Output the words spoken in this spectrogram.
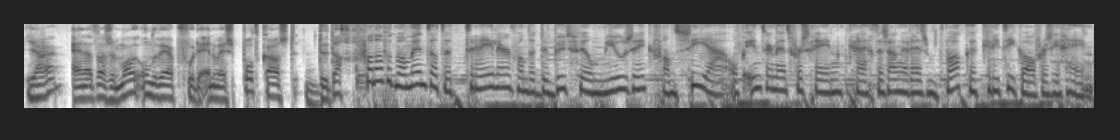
Ja? En dat was een mooi onderwerp voor de NOS-podcast De Dag. Vanaf het moment dat de trailer van de debuutfilm Music van Sia op internet verscheen, krijgt de zangeres bakken kritiek over zich heen.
